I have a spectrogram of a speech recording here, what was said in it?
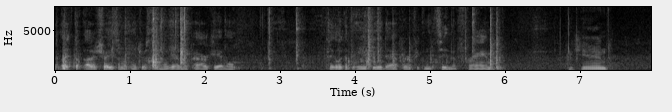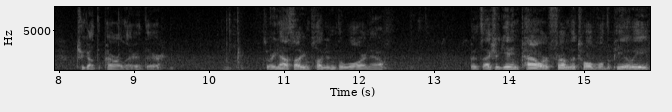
I thought I'd show you something interesting. Get in the power cable. Take a look at the AC adapter if you can see in the frame. You can. Check out the power light there. So right now it's not even plugged into the wall right now. But it's actually getting power from the 12 volt, the PoE.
